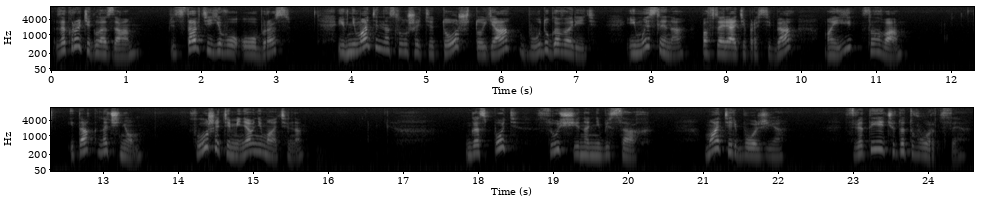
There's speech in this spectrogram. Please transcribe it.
закройте глаза, представьте его образ и внимательно слушайте то, что я буду говорить. И мысленно повторяйте про себя мои слова. Итак, начнем. Слушайте меня внимательно. Господь, сущий на небесах, Матерь Божья, святые чудотворцы –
